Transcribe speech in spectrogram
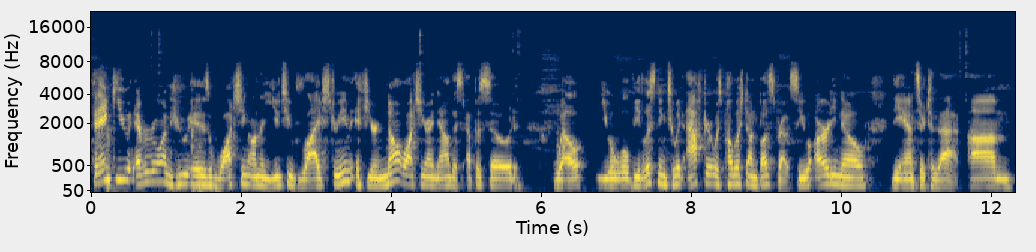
Thank you, everyone who is watching on the YouTube live stream. If you're not watching right now, this episode, well, you will be listening to it after it was published on Buzzsprout, so you already know the answer to that. Um,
